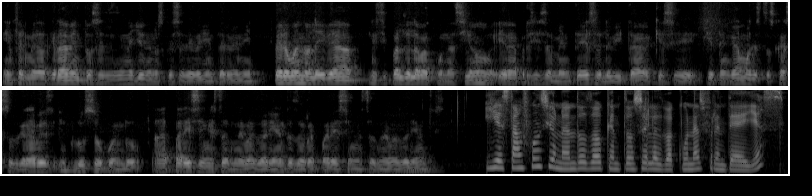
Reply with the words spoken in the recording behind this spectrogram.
enfermedad grave, entonces es en ellos en los que se debería intervenir. Pero bueno, la idea principal de la vacunación era precisamente eso, el evitar que, se, que tengamos estos casos graves, incluso cuando aparecen estas nuevas variantes o reaparecen estas nuevas variantes. ¿Y están funcionando, Doc, entonces las vacunas frente a ellas?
